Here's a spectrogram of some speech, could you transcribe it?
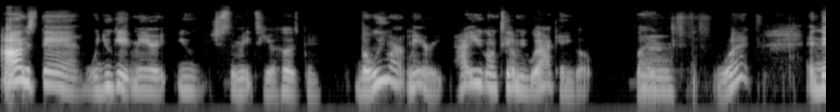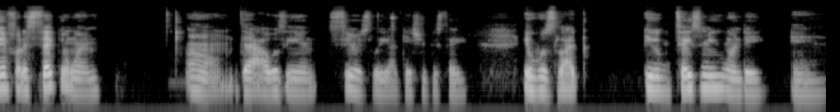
I understand when you get married, you submit to your husband, but we weren't married. How you gonna tell me where I can't go? Like mm. what? And then for the second one, um, that I was in seriously, I guess you could say, it was like he would text me one day and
